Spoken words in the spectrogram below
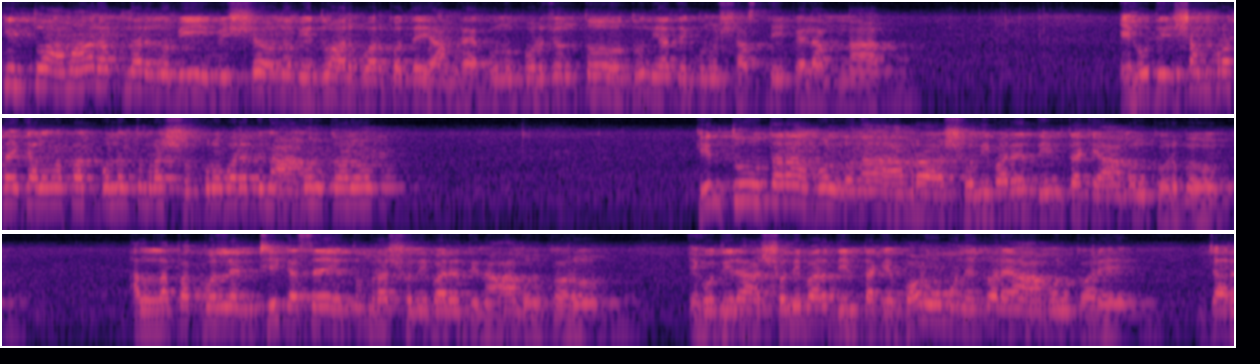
কিন্তু আমার আপনার নবী, বিশ্ব নবী দোয়ার বরকতে আমরা এখনও পর্যন্ত দুনিয়াতে কোনো শাস্তি পেলাম না। এহুদি সাম্প্রদায়িক আল্লাহ পাক বললেন তোমরা শুক্রবারের দিন আমল করো। কিন্তু তারা বলল, না, আমরা শনিবারের দিনটাকে আমল করব। আল্লাহ পাক বললেন, ঠিক আছে, তোমরা শনিবারের দিন আমল করো। এহুদিরা শনিবার দিনটাকে বড় মনে করে আমল করে। যার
